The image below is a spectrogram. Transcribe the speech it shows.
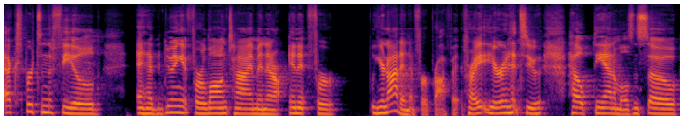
experts in the field and have been doing it for a long time and are in it for you're not in it for profit, right? You're in it to help the animals, and so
